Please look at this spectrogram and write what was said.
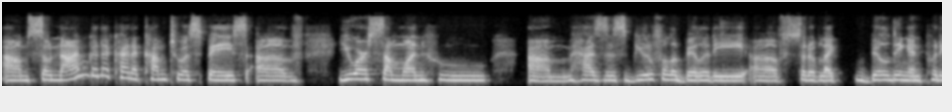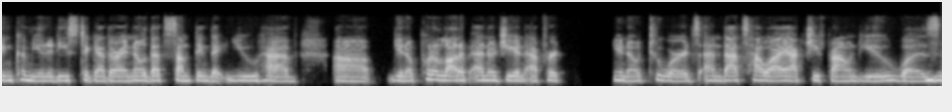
Um, so now I'm going to kind of come to a space of you are someone who um, has this beautiful ability of sort of like building and putting communities together. I know that's something that you have, uh, you know, put a lot of energy and effort you know towards and that's how i actually found you was mm-hmm.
